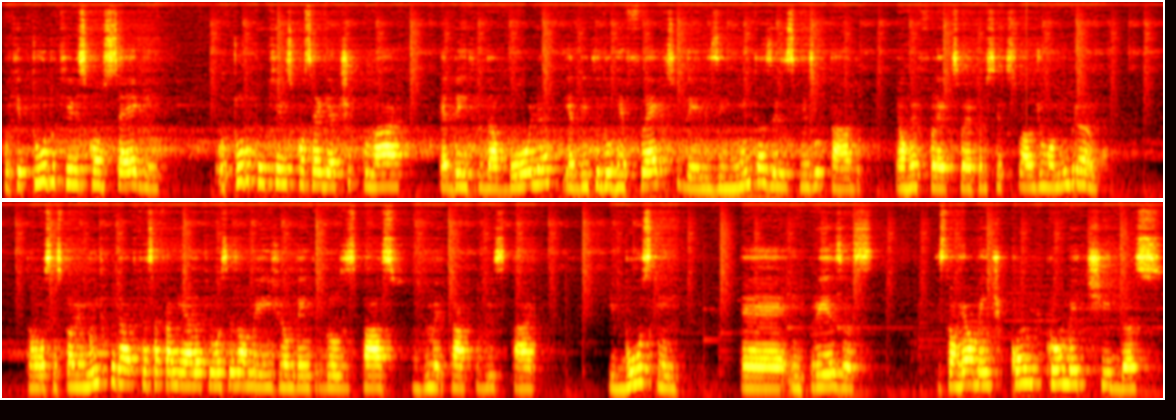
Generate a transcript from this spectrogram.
Porque tudo que eles conseguem, tudo com que eles conseguem articular é dentro da bolha e é dentro do reflexo deles. E muitas vezes esse resultado é um reflexo heterossexual de um homem branco. Então vocês tomem muito cuidado com essa caminhada que vocês almejam dentro dos espaços do mercado publicitário. E busquem é, empresas que estão realmente comprometidas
